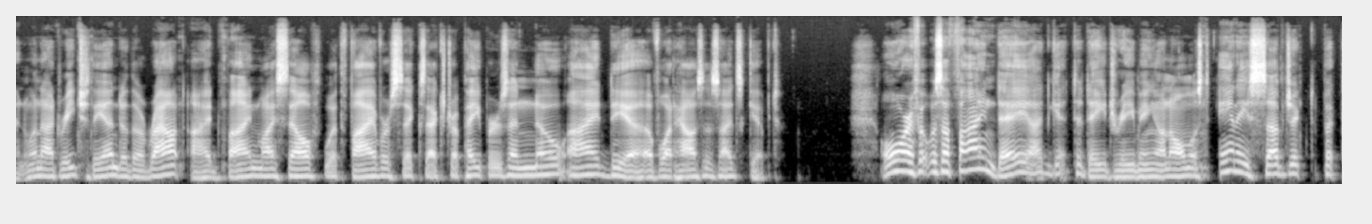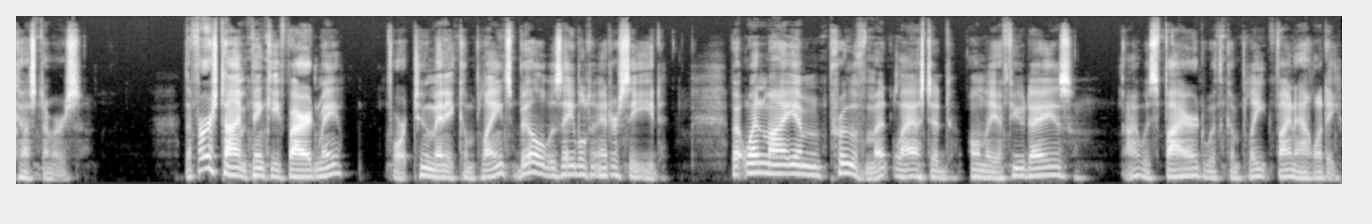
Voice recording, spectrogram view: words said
and when I'd reach the end of the route, I'd find myself with five or six extra papers and no idea of what houses I'd skipped. Or if it was a fine day, I'd get to daydreaming on almost any subject but customers. The first time Pinky fired me for too many complaints, Bill was able to intercede. But when my improvement lasted only a few days, I was fired with complete finality.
